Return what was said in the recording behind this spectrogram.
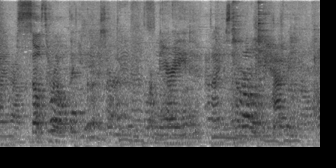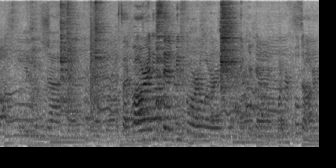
I'm so thrilled that you guys are, married, and I just to be happy. And uh, as I've already said before, Lori, I think you're going a wonderful daughter.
